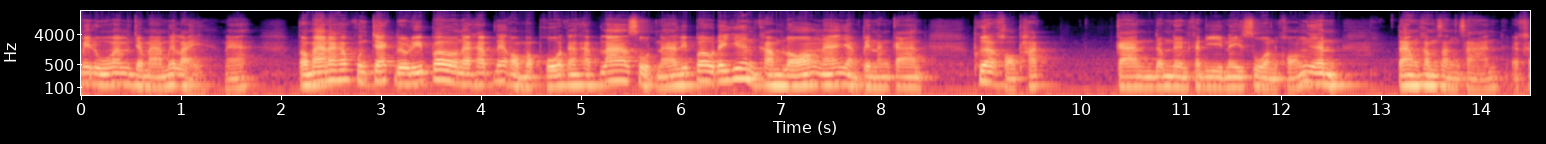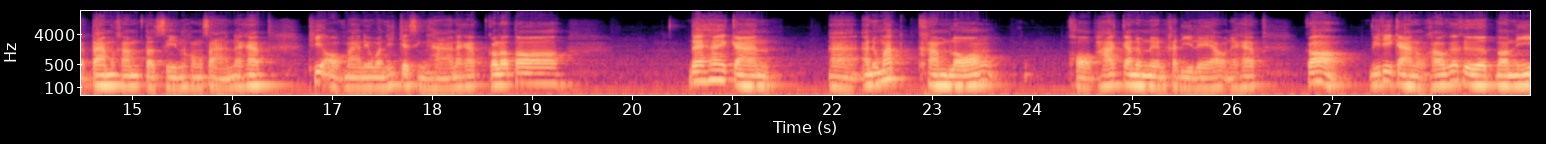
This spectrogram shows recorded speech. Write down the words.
ไม่รู้ว่ามันจะมาเมื่อไหร่นะ ต่อมานะครับคุณแจ็คเดอะริปเปิลนะครับได้ออกมาโพสต์นะครับ ล่าสุดนะริปเปิลได้ยื่นคำร้องนะอย่างเป็นทางการเพื่อขอพักการดำเนินคดีในส่วนของเงินตามคำสั่งศาลตามคำตัดสินของศาลนะครับ ที่ออกมาในวันที่ 7 สิงหานะครับกรตได้ให้การออนุมัติคำร้องขอพักการดำเนินคดีแล้วนะครับ ก็ วิธีการของเขาก็คือตอนนี้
